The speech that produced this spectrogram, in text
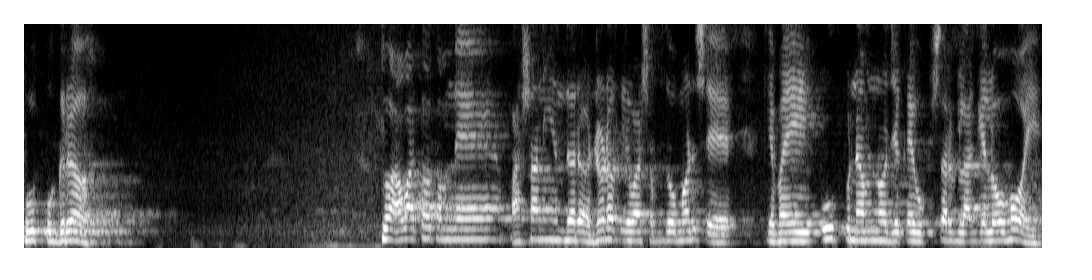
ઉપગ્રહ. તો આવા તો તમને ભાષાની અંદર અઢળક એવા શબ્દો મળશે કે ભાઈ ઉપ નામનો જે કંઈ ઉપસર્ગ લાગેલો હોય,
